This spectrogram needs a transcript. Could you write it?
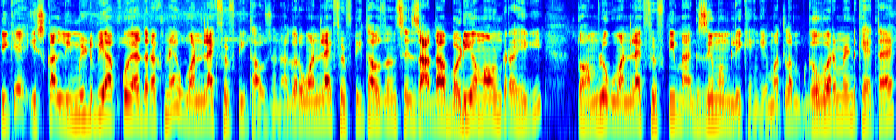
ठीक है? इसका लिमिट भी आपको याद रखना है वन लाख फिफ्टी थाउज़ेंड अगर वन लाख फिफ्टी थाउज़ेंड से ज़्यादा बड़ी अमाउंट रहेगी तो हम लोग वन लाख फिफ्टी मैक्सिमम लिखेंगे। मतलब गवर्नमेंट कहता है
